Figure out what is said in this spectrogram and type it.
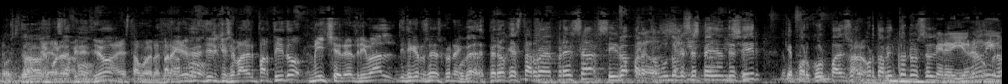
Pues Qué buena definición. Ahí está buena Para que decir que se va del partido, Michel, el rival, dice que no se desconecta. Espero que esta rueda de prensa sirva para Pero todo el mundo que se empeña en decir que por culpa de su comportamiento no es el. Pero yo no digo...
